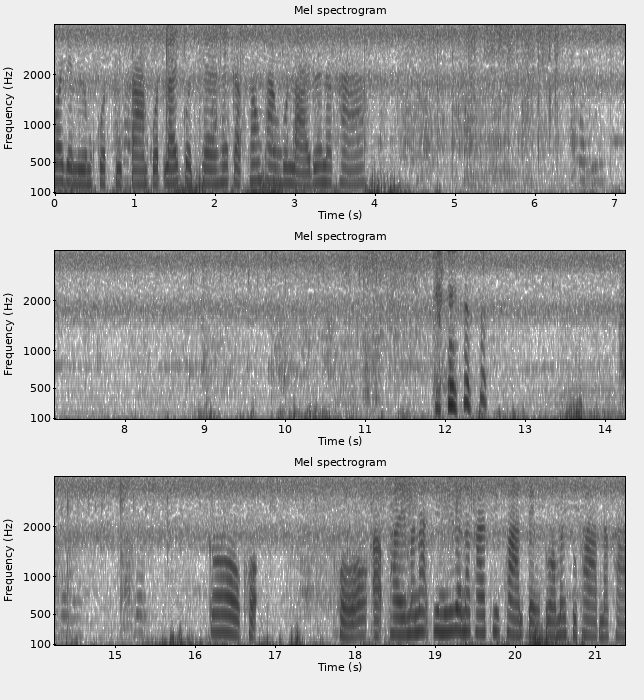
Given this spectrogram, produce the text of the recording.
ก็อย่าลืมกดติดตามกดไลค์กดแชร์ให้กับช่องพังบุญหลายด้วยนะคะ ก็ขอขออภัยมาณที่นี้ด้วยนะคะ ที่ควานแต่งตัวไม่สุภาพนะคะ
